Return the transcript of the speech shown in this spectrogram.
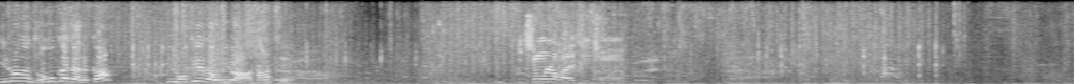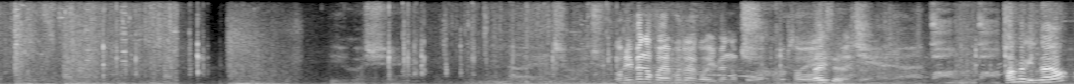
일로는 더 못 가지 않을까? 일로 어떻게 가 우리가 다 같이 2층 올라가야지 2층은. 이것이 이거 힐벤 넣고 해보자 이거 힐벤 넣고. 어디서? 나이스. 반격 있나요?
